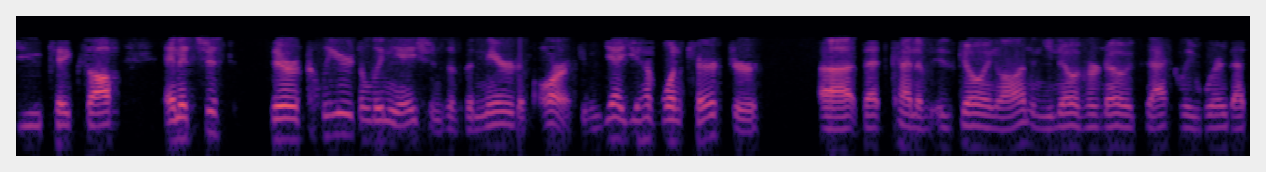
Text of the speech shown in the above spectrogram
feud takes off, and it's just there are clear delineations of the narrative arc. And yeah, you have one character uh, that kind of is going on, and you never know exactly where that's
